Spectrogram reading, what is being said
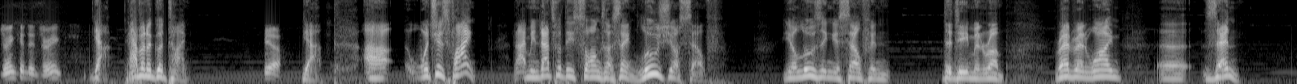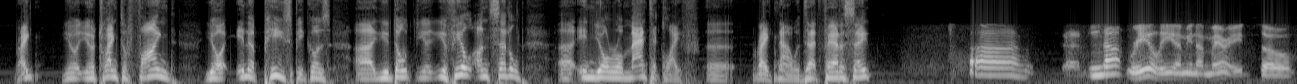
drinking to drink. Yeah, having a good time. Yeah. Yeah, uh, which is fine. I mean, that's what these songs are saying. Lose yourself. You're losing yourself in the demon rum, red red wine, uh, Zen, right? You're you're trying to find your inner peace because uh, you don't you, you feel unsettled uh, in your romantic life uh, right now. Is that fair to say? Uh, not really. I mean, I'm married, so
